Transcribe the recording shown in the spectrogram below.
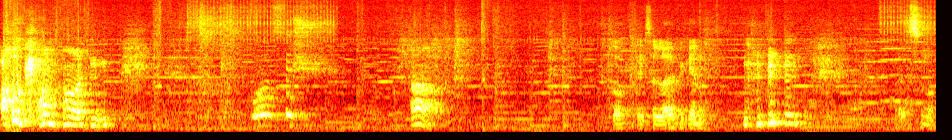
Oh, come on. Fish. Oh. Oh, it's alive again. That's not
